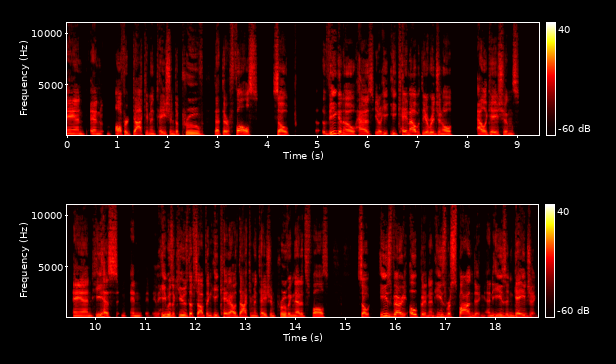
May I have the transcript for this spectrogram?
and and offered documentation to prove that they're false. So Vigano has, you know, he, he came out with the original allegations and he has, and he was accused of something. He came out with documentation proving that it's false. So he's very open and he's responding and he's engaging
